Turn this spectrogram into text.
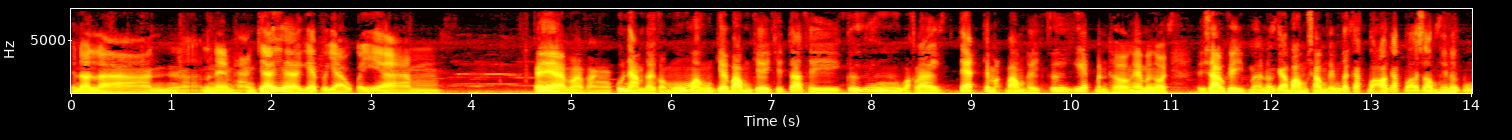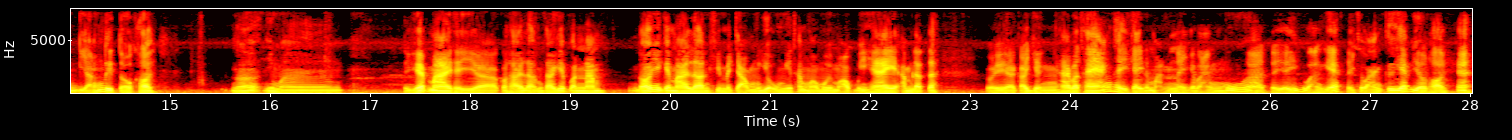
Cho nên là anh em hạn chế ờ, ghép vào cái uh, cái à, mà phần cuối năm thôi còn muốn mà muốn chơi bông chơi chơi tết thì cứ hoặc là test cái mặt bông thì cứ ghép bình thường ha mọi người. Thì sau khi mà nó ra bông xong thì chúng ta cắt bỏ cắt bỏ xong thì nó cũng dẫn đi tuột thôi. Nó nhưng mà thì ghép mai thì à, có thể là chúng ta ghép quanh năm. Đối với cây mai lên khi mà trồng ví dụ như tháng 1, 11, 12 âm lịch á rồi à, cỡ chừng hai ba tháng thì cây nó mạnh này các bạn muốn tùy ý các bạn ghép thì các bạn cứ ghép vô thôi ha.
